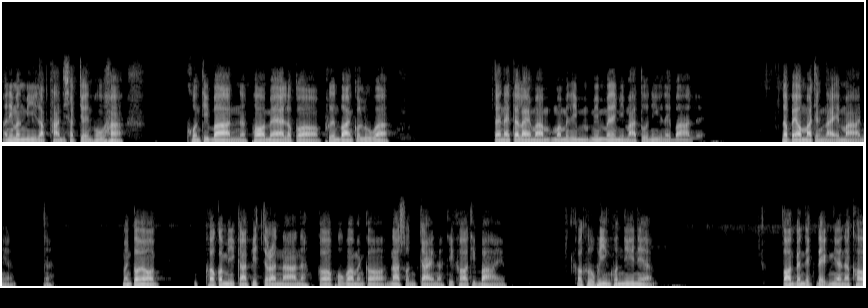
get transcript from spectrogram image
อันนี้มันมีหลักฐานที่ชัดเจนเพราะว่าคนที่บ้านนะพ่อแม่แล้วก็เพื่อนบ้านก็รู้ว่า แต่ไหนแต่ไรมามันไม่ได้ไม่ไม่ได้มีหมาตัวนี้อยู่ในบ้านเลย แล้วไปเอามาจากไหนไอหมาเนี่ยนะมันก็เขาก็มีการพิจารณานะก็พบว่ามันก็น่าสนใจนะที่เขาอธิบาย ก็คือผู้หญิงคนนี้เนี่ย ตอนเป็นเด็กๆเนี่ยนะเขา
